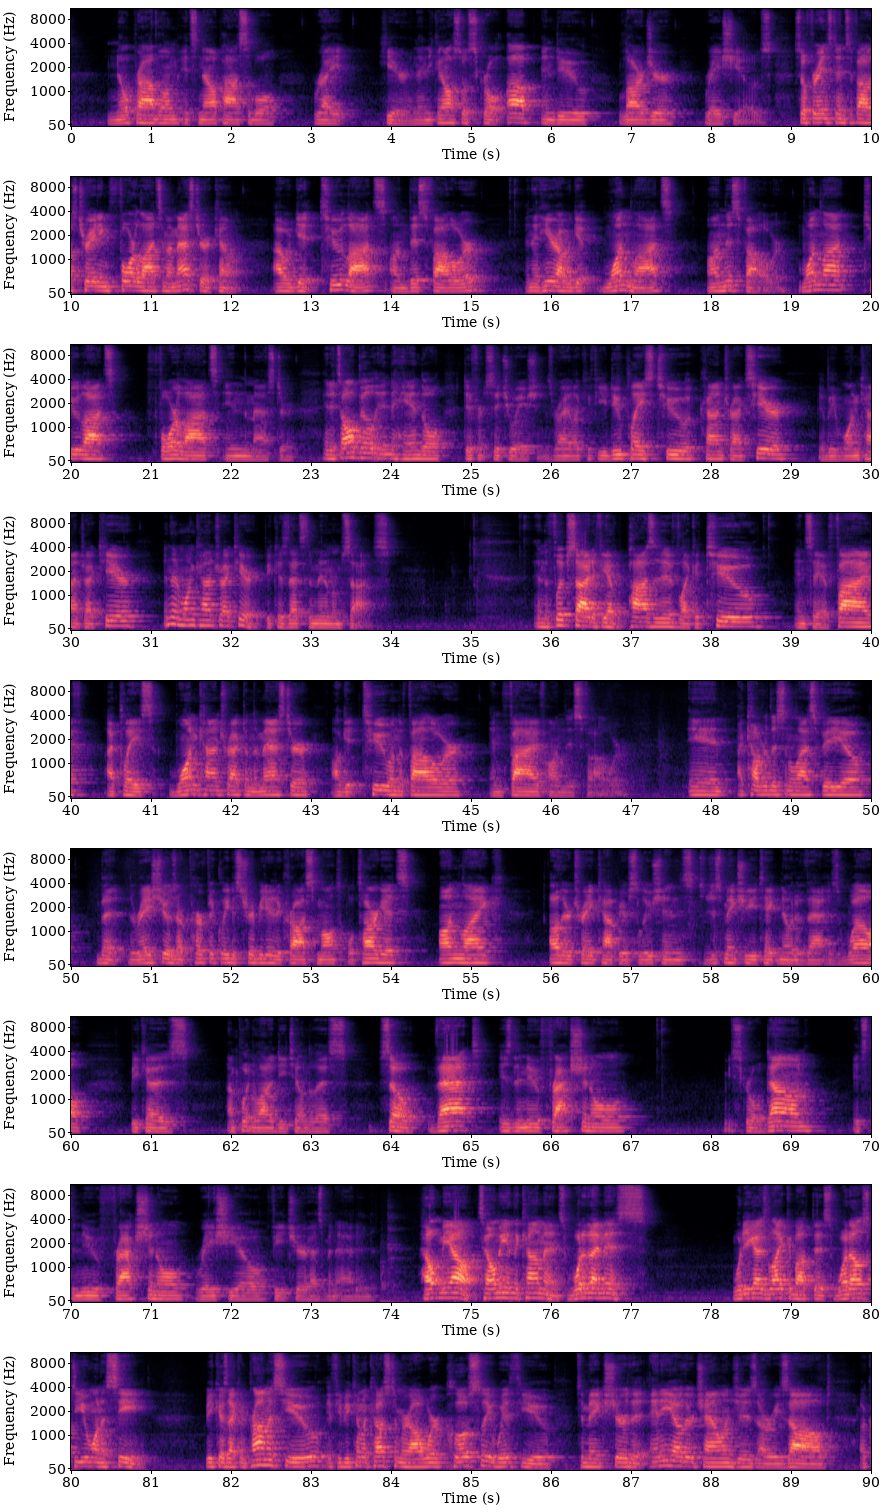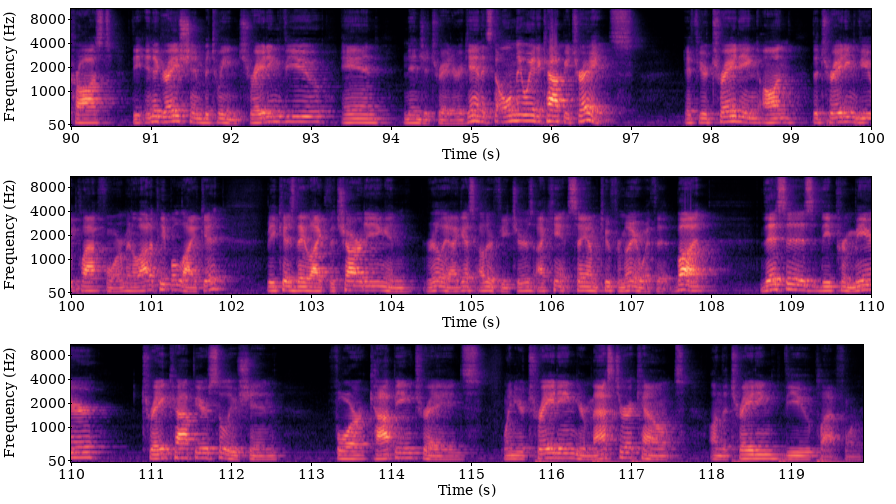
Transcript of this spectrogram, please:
No problem. It's now possible right here. And then you can also scroll up and do larger ratios. So for instance, if I was trading four lots in my master account, I would get two lots on this follower. And then here I would get one lot on this follower. One lot, two lots, four lots in the master. And it's all built in to handle different situations, right? Like if you do place two contracts here, it'll be one contract here and then one contract here because that's the minimum size. And the flip side, if you have a positive like a two and say a five, I place one contract on the master, I'll get two on the follower and five on this follower. And I covered this in the last video, but the ratios are perfectly distributed across multiple targets, unlike other trade copier solutions. So just make sure you take note of that as well, because I'm putting a lot of detail into this. So that is the new fractional. We scroll down, it's the new fractional ratio feature has been added. Help me out. Tell me in the comments, what did I miss? What do you guys like about this? What else do you want to see? Because I can promise you, if you become a customer, I'll work closely with you to make sure that any other challenges are resolved across the integration between TradingView and NinjaTrader. Again, it's the only way to copy trades. If you're trading on the TradingView platform, and a lot of people like it because they like the charting and really, I guess, other features. I can't say I'm too familiar with it, but this is the premier trade copier solution for copying trades when you're trading your master account on the TradingView platform.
